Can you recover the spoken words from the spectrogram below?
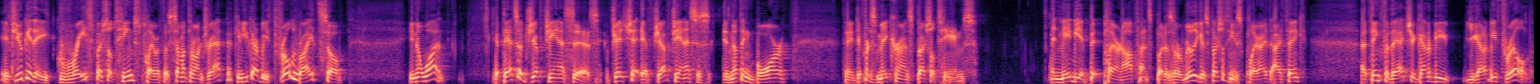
If you get a great special teams player with a seventh round draft pick, you got to be thrilled, right? So, you know what? If that's what Jeff Janis is, if Jeff, if Jeff Janis is, is nothing more than a difference maker on special teams, and maybe a bit player in offense, but as a really good special teams player, I, I think I think for that you got to be you got to be thrilled.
